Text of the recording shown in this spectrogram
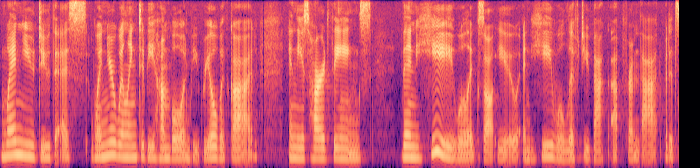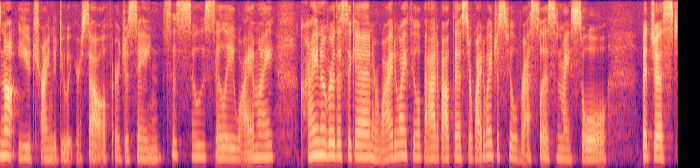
when you do this, when you're willing to be humble and be real with God in these hard things, then He will exalt you and He will lift you back up from that. But it's not you trying to do it yourself or just saying, This is so silly. Why am I crying over this again? Or why do I feel bad about this? Or why do I just feel restless in my soul? But just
